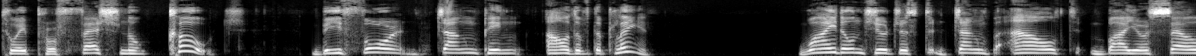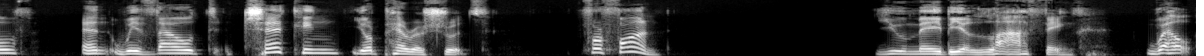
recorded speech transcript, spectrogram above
to a professional coach before jumping out of the plane. Why don't you just jump out by yourself and without checking your parachutes for fun? You may be laughing. Well,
